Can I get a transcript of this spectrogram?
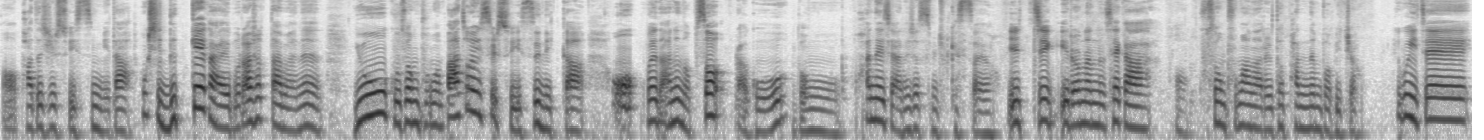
어, 받으실 수 있습니다. 혹시 늦게 가입을 하셨다면은 요 구성품은 빠져 있을 수 있으니까 어 왜 나는 없어? 라고 너무 화내지 않으셨으면 좋겠어요. 일찍 일어나는 새가 어, 구성품 하나를 더 받는 법이죠. 그리고 이제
